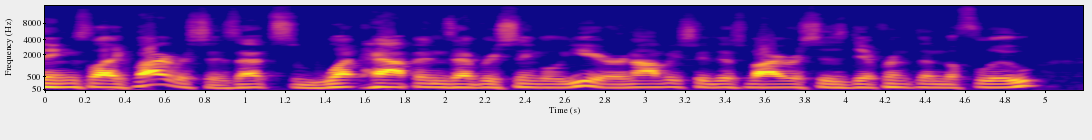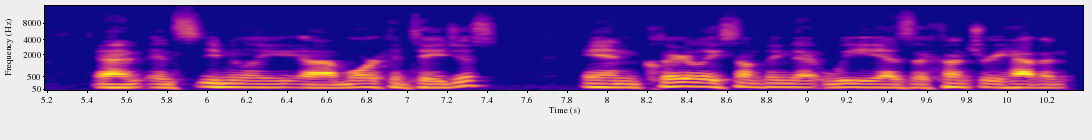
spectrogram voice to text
things like viruses. That's what happens every single year. And obviously, this virus is different than the flu and, and seemingly uh, more contagious. And clearly, something that we as a country haven't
